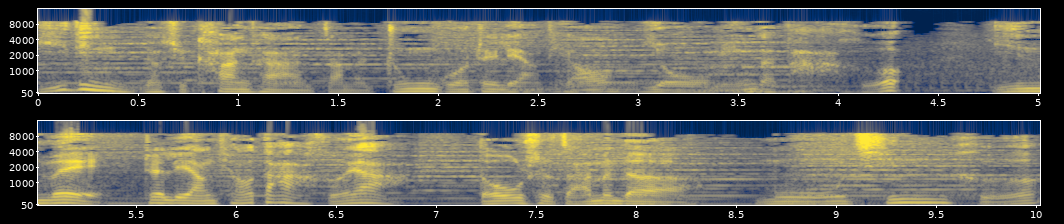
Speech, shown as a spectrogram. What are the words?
一定要去看看咱们中国这两条有名的大河，因为这两条大河呀。都是咱们的母亲河。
